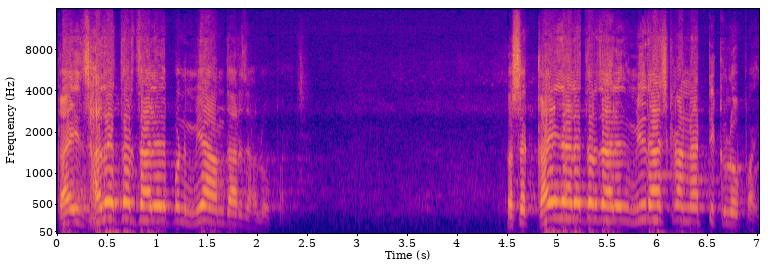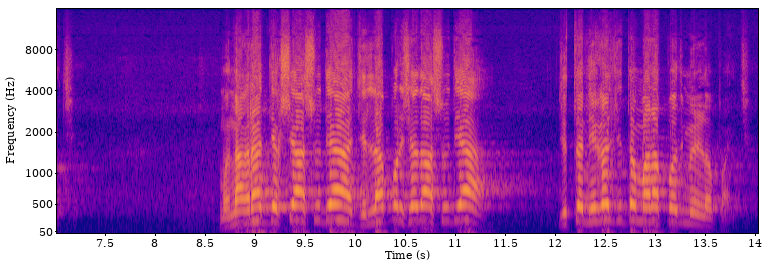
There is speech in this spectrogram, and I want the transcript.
काही झालं तर चालेल पण मी आमदार झालो पाहिजे. तसं काही झालं तर चालेल मी राजकारणात टिकलो पाहिजे. मग नगराध्यक्ष असू द्या जिल्हा परिषद असू द्या जिथं निघल तिथं मला पद मिळलं पाहिजे.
